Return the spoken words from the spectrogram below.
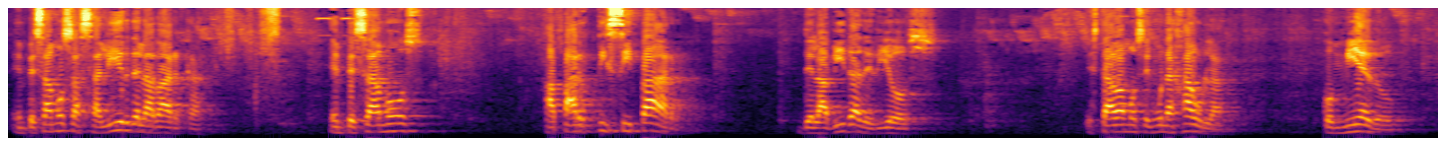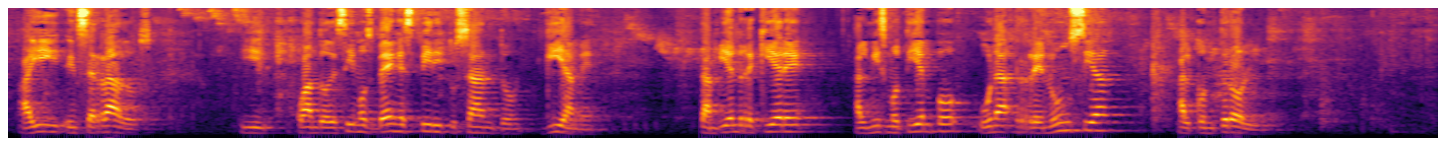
Empezamos a salir de la barca, empezamos a participar de la vida de Dios. Estábamos en una jaula, con miedo, ahí encerrados y cuando decimos, ven Espíritu Santo, guíame, también requiere al mismo tiempo una renuncia al control,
